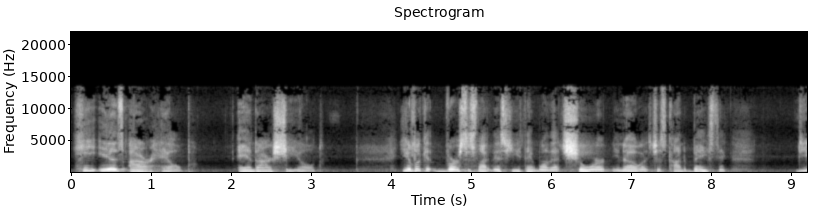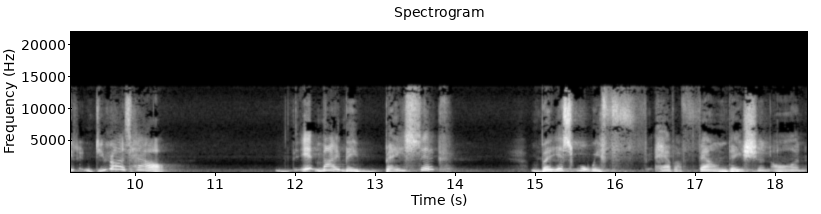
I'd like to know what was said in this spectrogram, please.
He is our help and our shield. You look at verses like this, and you think, well, that's short, you know, it's just kind of basic. Do you, do you realize how it might be basic, but it's what we f- have a foundation on.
